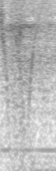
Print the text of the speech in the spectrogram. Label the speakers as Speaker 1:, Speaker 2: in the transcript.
Speaker 1: Peace.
